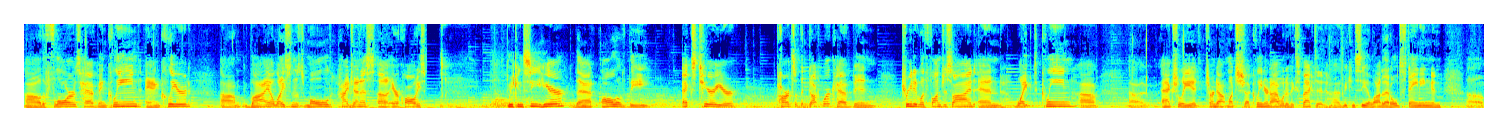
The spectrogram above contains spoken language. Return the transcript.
Uh, the floors have been cleaned and cleared um, by a licensed mold hygienist, uh, air quality. We can see here that all of the exterior parts of the ductwork have been treated with fungicide and wiped clean. Uh, uh, actually, it turned out much uh, cleaner than I would have expected. As we can see, a lot of that old staining and uh,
